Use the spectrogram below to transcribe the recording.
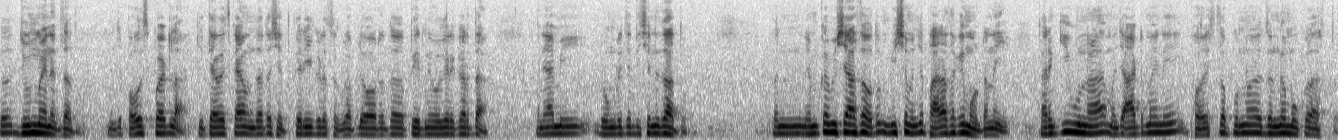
तर जून महिन्यात जातो. म्हणजे पाऊस पडला की त्यावेळेस काय होऊन जातं शेतकरी इकडं सगळं आपल्या वावरात पेरणी वगैरे करता आणि आम्ही डोंगराच्या दिशेने जातो. पण नेमका विषय असा होतो विषय म्हणजे फारसा काही मोठा नाही. कारण की उन्हाळा म्हणजे आठ महिने फॉरेस्टला पूर्ण जंगल मोकळं असतं.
